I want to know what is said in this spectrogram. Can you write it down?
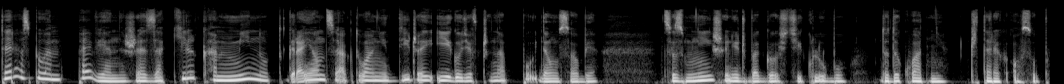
teraz byłem pewien, że za kilka minut grający aktualnie DJ i jego dziewczyna pójdą sobie, co zmniejszy liczbę gości klubu do dokładnie czterech osób.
